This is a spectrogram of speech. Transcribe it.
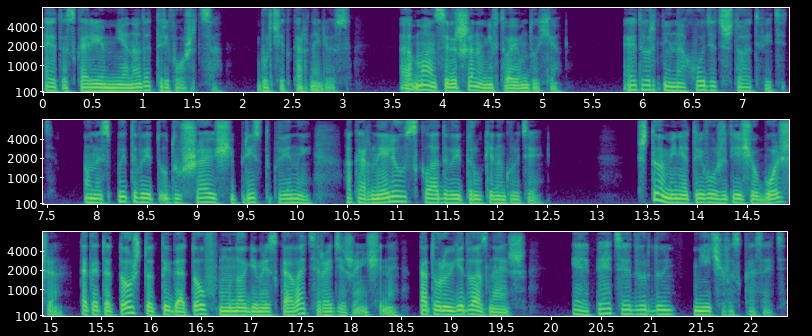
«Это скорее мне надо тревожиться», — бурчит Корнелиус. «Обман совершенно не в твоем духе». Эдвард не находит, что ответить. Он испытывает удушающий приступ вины, а Корнелиус складывает руки на груди. «Что меня тревожит еще больше, так это то, что ты готов многим рисковать ради женщины, которую едва знаешь». И опять Эдварду нечего сказать.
